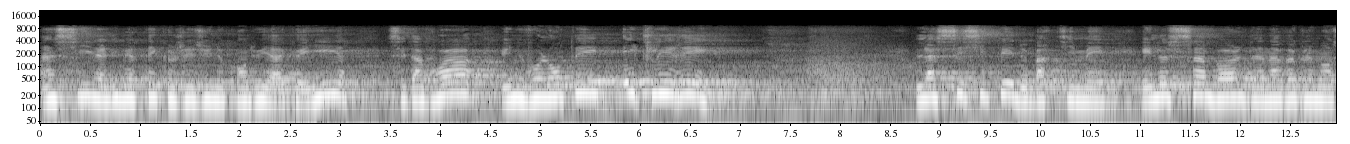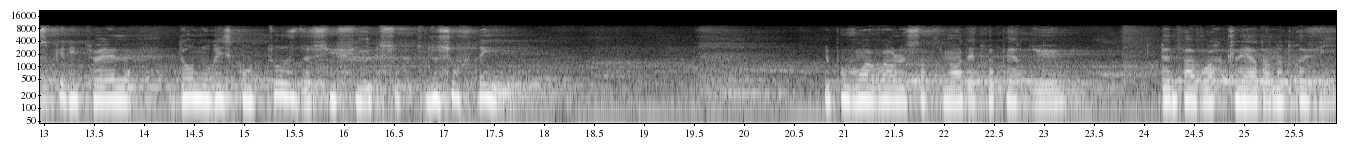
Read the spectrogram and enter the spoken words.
Ainsi, la liberté que Jésus nous conduit à accueillir, c'est d'avoir une volonté éclairée. La cécité de Bartimée est le symbole d'un aveuglement spirituel dont nous risquons tous de, de souffrir. Nous pouvons avoir le sentiment d'être perdus, de ne pas voir clair dans notre vie,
